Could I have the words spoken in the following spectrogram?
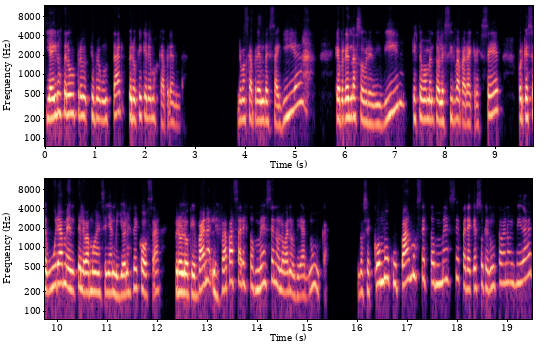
y ahí nos tenemos que preguntar, pero ¿qué queremos que aprenda? Queremos que aprenda esa guía, que aprenda a sobrevivir, que este momento le sirva para crecer, porque seguramente le vamos a enseñar millones de cosas, pero lo que van les va a pasar estos meses no lo van a olvidar nunca. Entonces, ¿cómo ocupamos estos meses para que eso que nunca van a olvidar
